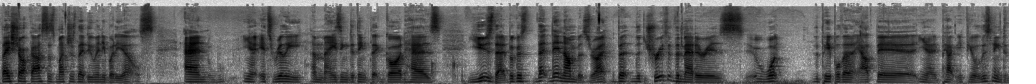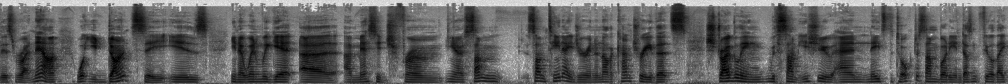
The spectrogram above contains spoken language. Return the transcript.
they shock us as much as they do anybody else, and you know, it's really amazing to think that God has used that because that, they're numbers, right? But the truth of the matter is, what the people that are out there, you know, if you're listening to this right now, what you don't see is, you know, when we get a, a message from, you know, some some teenager in another country that's struggling with some issue and needs to talk to somebody and doesn't feel they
